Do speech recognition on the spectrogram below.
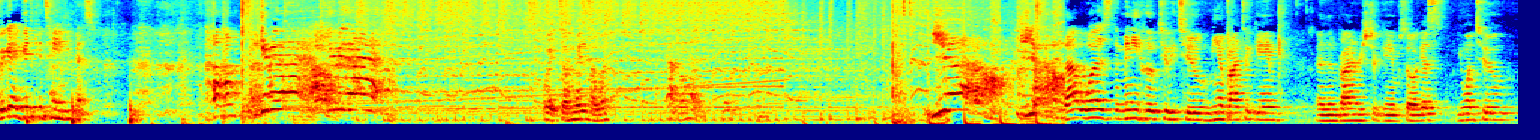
We get a good contained defense. Give me that! Give me that! Wait, so I made my win? Yeah, go ahead. Yeah! Yeah! That was the mini hoop 2v2. Me and Brian took game, and then Brian reached your game. So I guess you won two.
